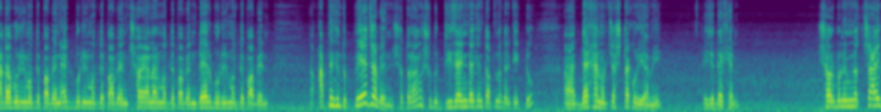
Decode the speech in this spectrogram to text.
আধা বুড়ির মধ্যে পাবেন, এক বুড়ির মধ্যে পাবেন, ছয় আনার মধ্যে পাবেন, দেড় বুড়ির মধ্যে পাবেন। আপনি কিন্তু পেয়ে যাবেন, সুতরাং শুধু ডিজাইনটা কিন্তু আপনাদেরকে একটু দেখানোর চেষ্টা করি আমি। এই যে দেখেন, সর্বনিম্ন চার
